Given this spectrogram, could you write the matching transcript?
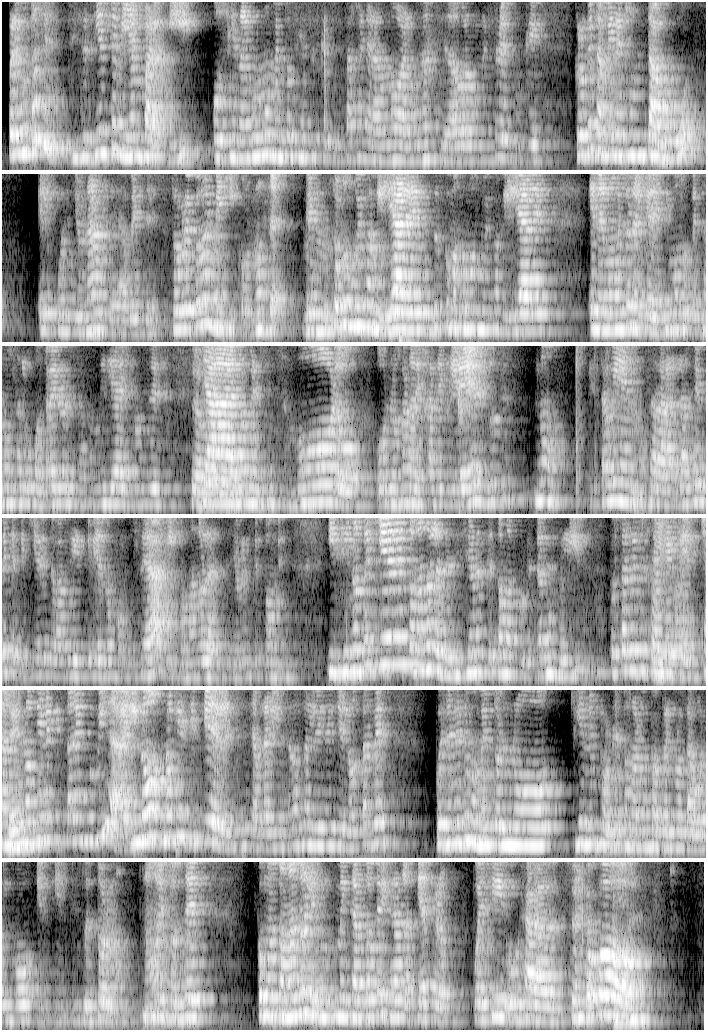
pregunta si, si se siente bien para ti o si en algún momento sientes que te está generando alguna ansiedad o algún estrés, porque creo que también es un tabú el cuestionarse a veces, sobre todo en México, no sé, es- somos muy familiares, entonces como somos muy familiares, en el momento en el que decimos o pensamos algo contrario a nuestra familia, entonces habla ya no merecemos amor o, o nos van a dejar de querer, entonces no, está bien, o sea, la gente que te quiere te va a seguir queriendo como sea y tomando las decisiones que tomes. Y si no te quiere tomando las decisiones que tomas porque te hacen feliz, pues tal vez es gente que chance Sí. no tiene que estar en tu vida. Y no, no quiere decir que les dejes de hablar y les hagas la ley del hielo, tal vez pues en ese momento no tienen por qué tomar un papel protagónico en, en- en tu entorno, ¿no? Entonces, como ejemplo- me encantó que dijeras las tías, pero pues sí, o sea, un poco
